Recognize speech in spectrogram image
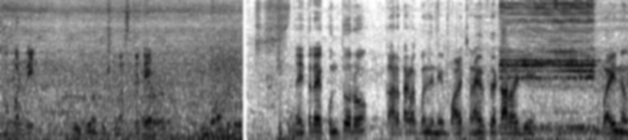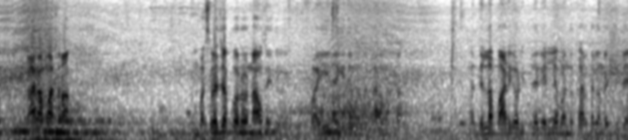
ಸೂಪರ್ ಟೀ ಸ್ನೇಹಿತರೆ, ಕುಂತೂರು ಖಾರ ತಗೊಳಕ್ ಬಂದೀನಿ. ಭಾಳ ಚೆನ್ನಾಗಿರ್ತದೆ ಖಾರ ಇಲ್ಲಿ. ಫೈನು ಖಾರ ಮಾತ್ರ. ನಮ್ಮ ಬಸವರಾಜಪ್ಪ ಅವರು ನಾವು ಫೈನಾಗಿದೆ ಮಾತ್ರ ಖಾರ ಮಾತ್ರ. ಅದೆಲ್ಲ ಬಾಡಿಗೆ ಹೊಡಿತಿದ್ದಾಗ ಇಲ್ಲೇ ಬಂದು ಖಾರ ತಗೊಂಡು ಹೋಗ್ತಿದ್ದೆ.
